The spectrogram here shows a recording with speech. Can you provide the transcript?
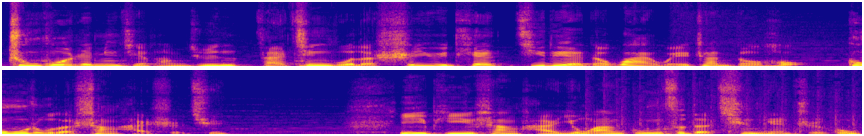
中国人民解放军在经过了十余天激烈的外围战斗后，攻入了上海市区。一批上海永安公司的青年职工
